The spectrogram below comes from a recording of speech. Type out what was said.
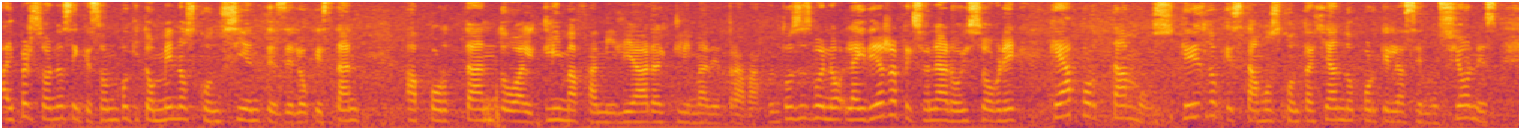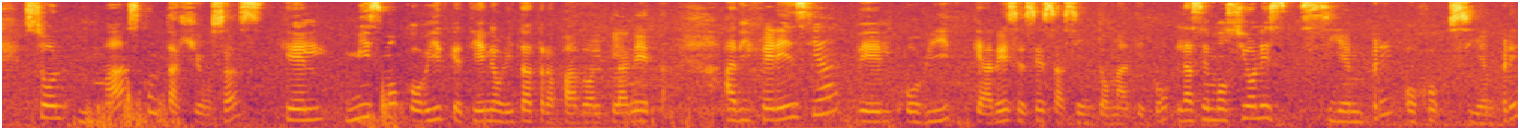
hay personas en que son un poquito menos conscientes de lo que están aportando al clima familiar, al clima de trabajo. Entonces, bueno, la idea es reflexionar hoy sobre qué aportamos, qué es lo que estamos contagiando, porque las emociones son más contagiosas que el mismo COVID que tiene ahorita atrapado al planeta. A diferencia del COVID, que a veces es asintomático, las emociones siempre, ojo, siempre,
